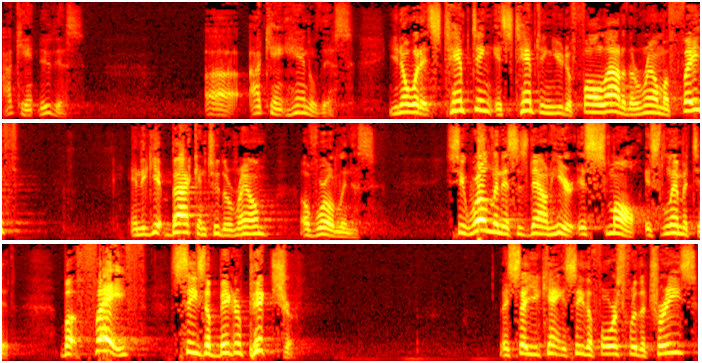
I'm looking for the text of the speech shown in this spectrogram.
I can't do this. Uh, I can't handle this. You know what it's tempting? It's tempting you to fall out of the realm of faith and to get back into the realm of worldliness. See, worldliness is down here, it's small, it's limited. But faith sees a bigger picture. They say you can't see the forest for the trees.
